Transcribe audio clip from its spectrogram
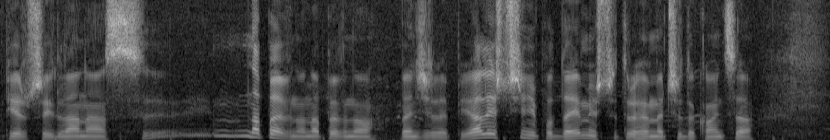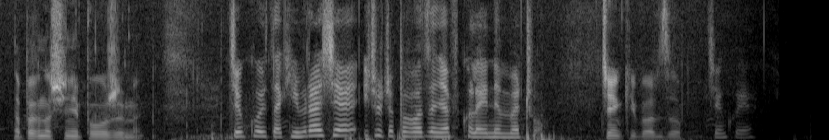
pierwszej dla nas. Na pewno, na pewno będzie lepiej, ale jeszcze się nie poddajemy, jeszcze trochę meczy do końca. Na pewno się nie położymy. Dziękuję w takim razie i życzę powodzenia w kolejnym meczu. Dzięki bardzo. Dziękuję.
